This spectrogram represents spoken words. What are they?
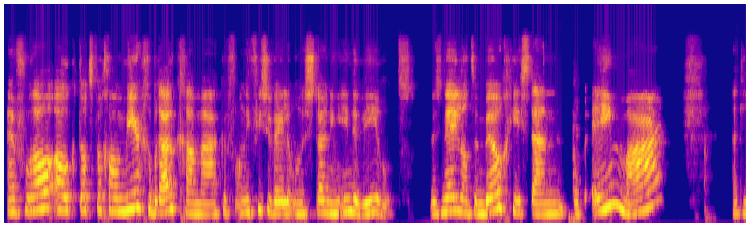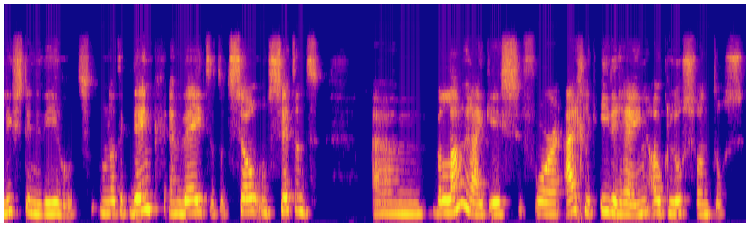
en vooral ook dat we gewoon meer gebruik gaan maken van die visuele ondersteuning in de wereld. Dus Nederland en België staan op één, maar het liefst in de wereld. Omdat ik denk en weet dat het zo ontzettend um, belangrijk is voor eigenlijk iedereen, ook los van TOS.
